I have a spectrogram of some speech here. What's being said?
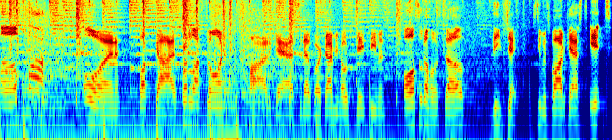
of Locked On Buckeyes for the Locked On Podcast Network. I'm your host, Jay Stephens, also the host of the Jay Stephens Podcast. It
